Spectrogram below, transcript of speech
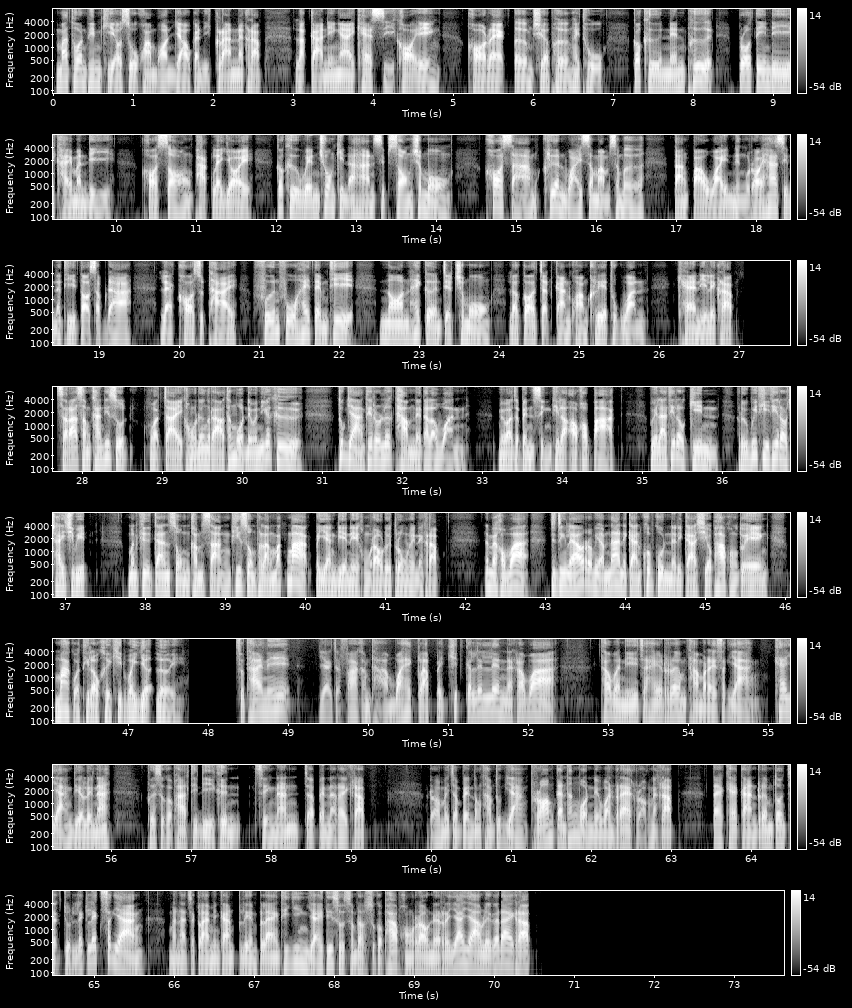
มาทวนพิมพ์เขียวสู่ความอ่อนเยาว์กันอีกครั้งนะครับ หลักการง่ายๆ แค่ 4 ข้อเอง ข้อแรกเติมเชื้อเพลิงให้ถูก ก็คือเน้นพืช โปรตีนดีไขมันดี ข้อ 2 พักและย่อย ก็คือเว้นช่วงกินอาหาร 12 ชั่วโมง ข้อ 3 เคลื่อนไหวสม่ำเสมอตั้งเป้าไว้ 150 นาทีต่อสัปดาห์และข้อสุดท้าย ฟื้นฟูให้เต็มที่ นอนให้เกิน 7 ชั่วโมง แล้วก็จัดการความเครียดทุกวัน แค่นี้เลยครับ สาระสำคัญที่สุดหัวใจของเรื่องราวทั้งหมดในวันนี้ก็คือ ทุกอย่างที่เราเลือกทำในแต่ละวัน ไม่ว่าจะเป็นสิ่งที่เราเอาเข้าปาก เวลาที่เรากิน หรือวิธีที่เราใช้ชีวิต มันคือการส่งคำสั่งที่ส่งพลังมาก ๆ ไปยัง DNA ของเราโดยตรงเลยนะครับนั่นหมายความว่าจริง ๆ แล้วเรามีอำนาจในการควบคุมนาฬิกาชีวภาพของตัวเอง มากกว่าที่เราเคยคิดไว้เยอะเลย สุดท้ายนี้อยากจะฝากคำถามไว้ให้กลับไปคิดกันเล่น ๆ นะครับว่า ถ้าวันนี้จะให้เริ่มทำอะไรสักอย่าง แค่อย่างเดียวเลยนะ เพื่อสุขภาพที่ดีขึ้น สิ่งนั้นจะเป็นอะไรครับ เราไม่จำเป็นต้องทำทุกอย่างพร้อมกันทั้งหมดในวันแรกหรอกนะครับ แต่แค่การเริ่มต้นจากจุดเล็ก ๆ สักอย่าง มันอาจจะกลายเป็นการเปลี่ยนแปลงที่ยิ่งใหญ่ที่สุดสำหรับสุขภาพของเราในระยะยาวเลยก็ได้ครับ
